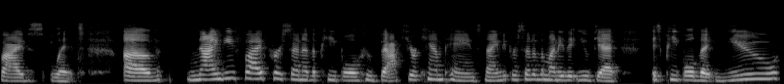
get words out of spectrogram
5 split of 95% of the people who back your campaigns 90% of the money that you get is people that you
